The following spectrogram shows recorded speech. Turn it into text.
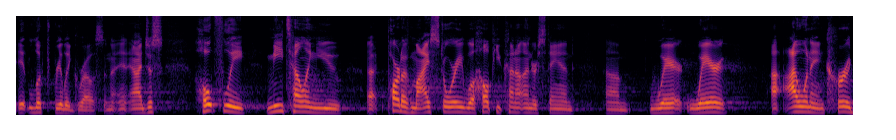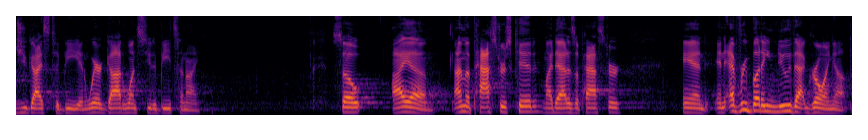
it looked really gross. And, and I just, hopefully, me telling you uh, part of my story will help you kind of understand um, where, where I, I want to encourage you guys to be and where God wants you to be tonight. So, I, uh, I'm a pastor's kid. My dad is a pastor. And, and everybody knew that growing up.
